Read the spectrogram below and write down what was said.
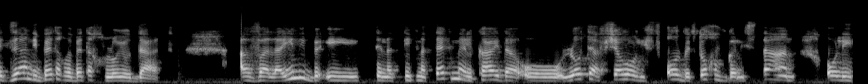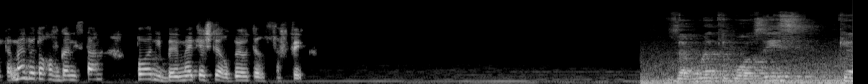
את זה אני בטח ובטח לא יודעת. אבל האם היא, היא תתנתק מאל-קאעידה או לא תאפשר לו לפעול בתוך אפגניסטן או להתאמן בתוך אפגניסטן, פה אני באמת, יש לי הרבה יותר ספק. ضرورت واضح است که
